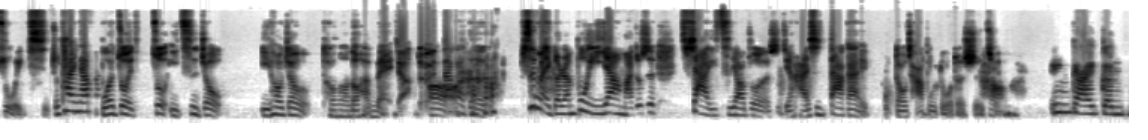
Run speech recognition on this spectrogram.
做一次？就他应该不会做做一次就以后就通通都很美这样，对？哦、大概的是每个人不一样吗？就是下一次要做的时间，还是大概都差不多的时间？应该跟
